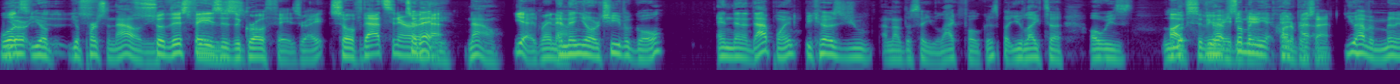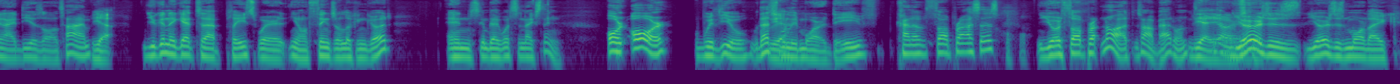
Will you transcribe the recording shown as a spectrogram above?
Well, your your uh, your personality. So this phase is, a growth phase, right? So if that scenario today, ha- now, yeah, right now, and then you'll achieve a goal, and then at that point, because you, I'm not to say you lack focus, but you like to always. I have look- severe you have so many, uh, 100%. You have a million ideas all the time. Yeah. you're gonna get to that place where you know things are looking good, and it's gonna be like, what's the next thing? Or or with you, that's Yeah. really more a Dave kind of thought process. Your thought, pro- no, it's not a bad one. yeah, yeah, No, right. it's yours is yours is more like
